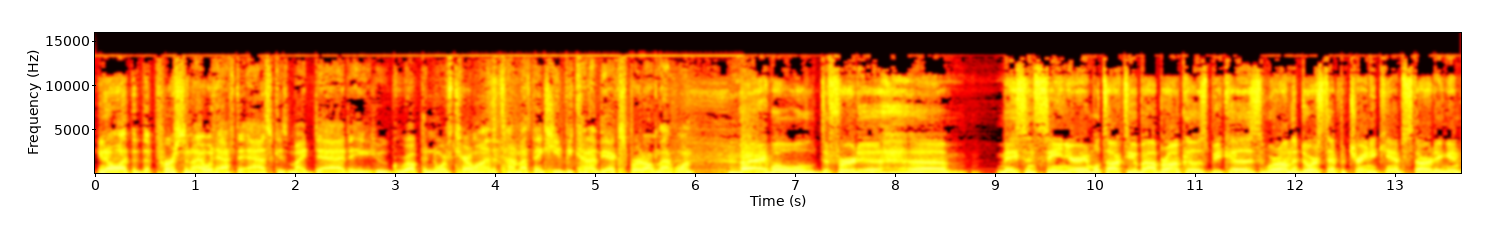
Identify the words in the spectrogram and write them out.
you know what? The, the person I would have to ask is my dad, he, who grew up in North Carolina at the time. I think he'd be kind of the expert on that one. All right. Well, we'll defer to uh, Mason Senior, and we'll talk to you about Broncos because we're on the doorstep of training camp starting. And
